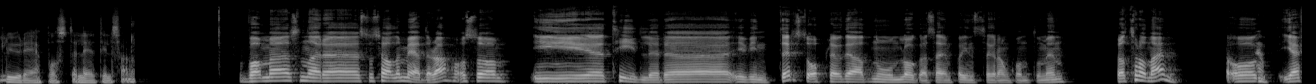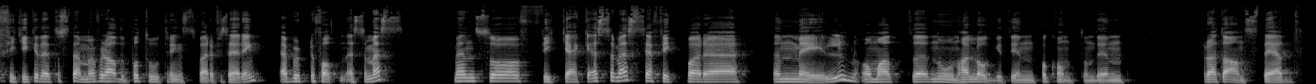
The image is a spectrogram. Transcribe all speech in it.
lure e-post eller tilsvarende. Hva med sånne eh, sosiale medier, da? Også i tidligere i vinter så opplevde jeg at noen logga seg inn på Instagram-kontoen min fra Trondheim. Og jeg fikk ikke det til å stemme, for jeg hadde på totrinnsverifisering. Jeg burde fått en SMS, men så fikk jeg ikke SMS. Jeg fikk bare den mailen om at eh, noen har logget inn på kontoen din fra et annet sted.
